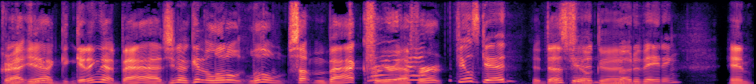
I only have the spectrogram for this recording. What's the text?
Gra- Thank yeah, you. g- getting that badge, you know, getting a little little something back for your effort. feels good It does Feels feel good. motivating And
